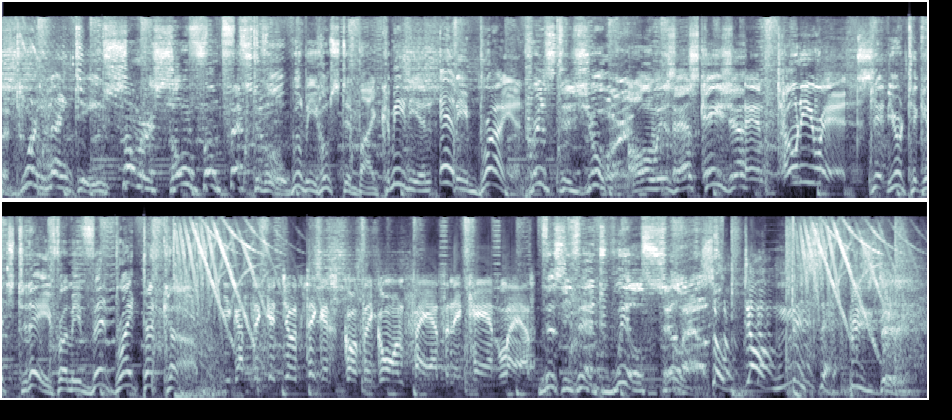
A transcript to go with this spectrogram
The 2019 Summer Soul Funk Festival will be hosted by comedian Eddie Bryant, Prince Dejour, Always Ask Asia, and Tony Redz. Get your tickets today from Eventbrite.com. You got to get your tickets because they're going fast and they can't last. This event will sell out. So don't miss it. Be there.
